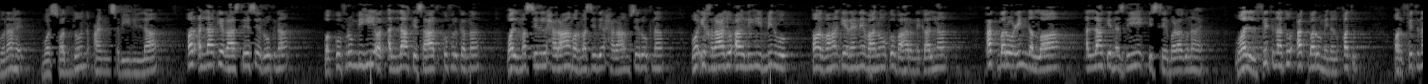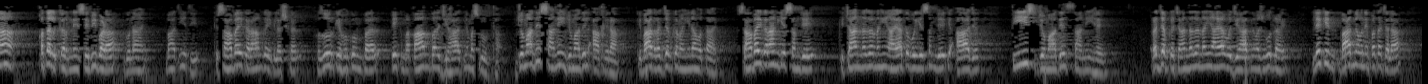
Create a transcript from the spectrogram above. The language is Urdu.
گنا ہے۔ وہ سدن ان سبیل اللہ اور اللہ کے راستے سے روکنا وہ کفرم بھی اور اللہ کے ساتھ کفر کرنا وہ مسجد الحرام اور مسجد حرام سے روکنا وہ اخراج و اہلی من ہو اور وہاں کے رہنے والوں کو باہر نکالنا۔ اکبر و عند اللہ اللہ کے نزدیک اس سے بڑا گنا ہے۔ ول فتنا تو اکبر من القتل، اور فتنہ قتل کرنے سے بھی بڑا گنا ہے۔ بات یہ تھی کہ صحابہ کرام کا ایک لشکر حضور کے حکم پر ایک مقام پر جہاد میں مصروف تھا۔ جماعت ثانی جماعت الآخرہ کے بعد رجب کا مہینہ ہوتا ہے۔ صحابہ کرام یہ سمجھے کہ چاند نظر نہیں آیا تو وہ یہ سمجھے کہ آج تیس جماعت ثانی ہے۔ رجب کا چاند نظر نہیں آیا، وہ جہاد میں مشغول رہے۔ لیکن بعد میں انہیں پتہ چلا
